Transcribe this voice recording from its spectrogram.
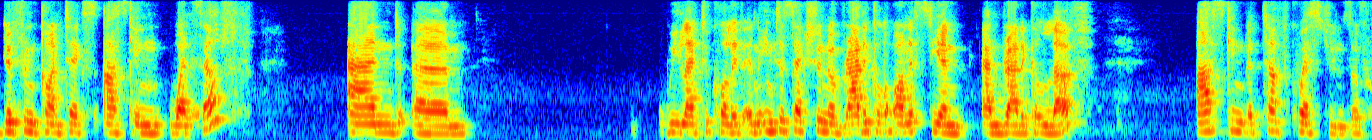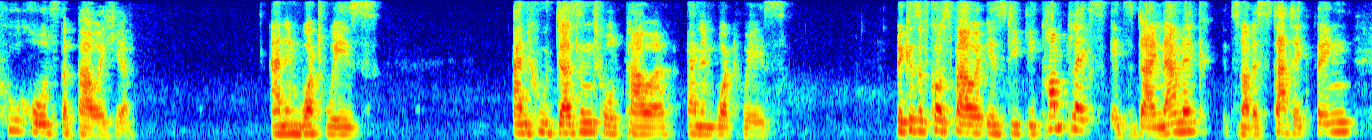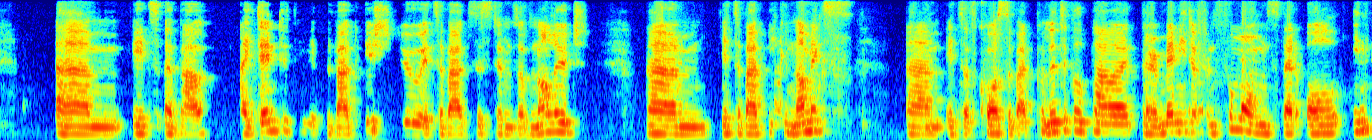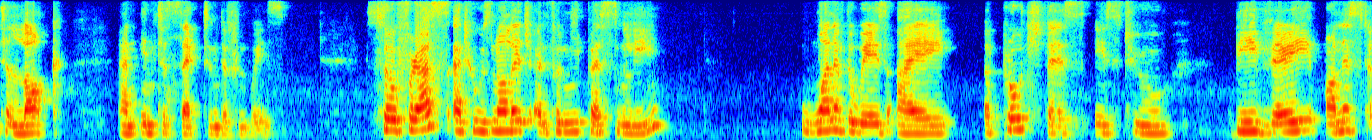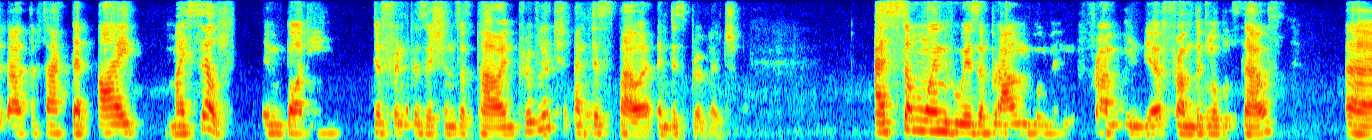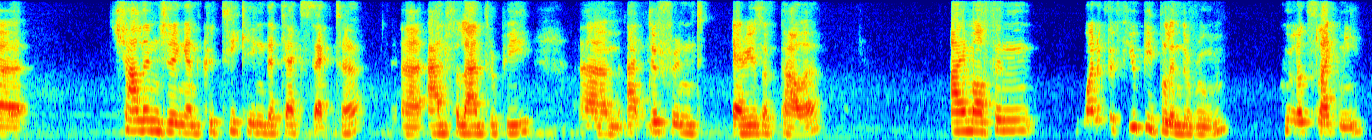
different contexts asking oneself. And um, we like to call it an intersection of radical honesty and, and radical love asking the tough questions of who holds the power here and in what ways and who doesn't hold power and in what ways. Because of course, power is deeply complex, it's dynamic, it's not a static thing. Um, it's about identity, it's about issue, it's about systems of knowledge, um, it's about economics, um, it's of course about political power. There are many different forms that all interlock and intersect in different ways. So for us at Whose Knowledge and for me personally, one of the ways I approach this is to be very honest about the fact that I myself embody different positions of power and privilege and dispower and disprivilege. As someone who is a brown woman from India, from the global south, uh, challenging and critiquing the tech sector uh, and philanthropy um, at different areas of power. I'm often one of the few people in the room who looks like me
